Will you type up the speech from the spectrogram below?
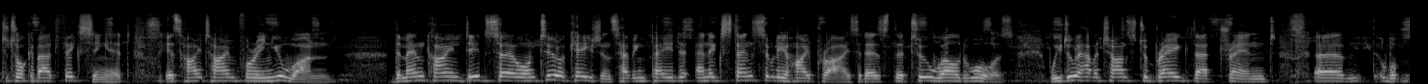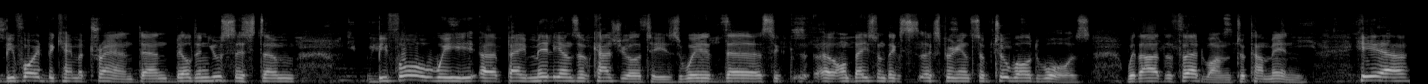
to talk about fixing it. It's high time for a new one. The mankind did so on two occasions, having paid an extensively high price. It is the two world wars. We do have a chance to break that trend um, before it became a trend and build a new system before we uh, pay millions of casualties with uh, on, based on the ex experience of two world wars, without the third one to come in. Here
